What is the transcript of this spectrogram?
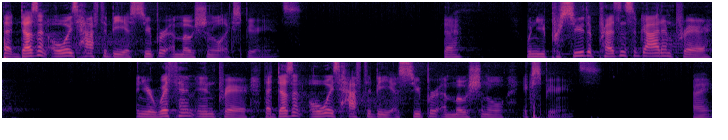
that doesn't always have to be a super emotional experience. Okay? When you pursue the presence of God in prayer and you're with Him in prayer, that doesn't always have to be a super emotional experience. Right?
